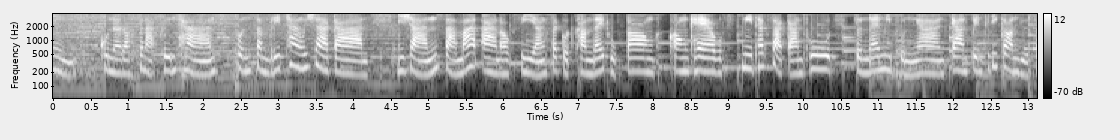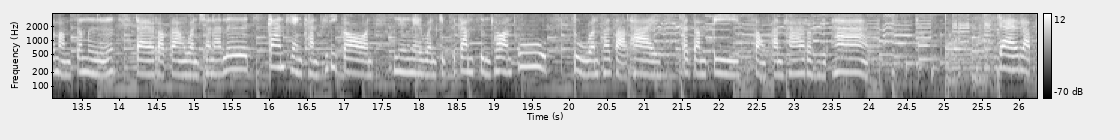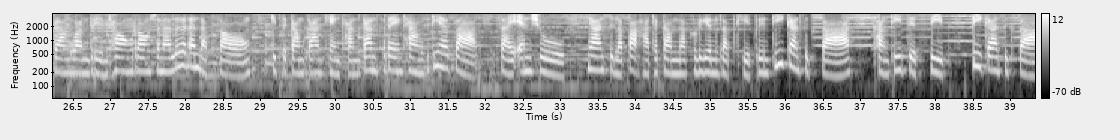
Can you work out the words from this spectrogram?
คุณลักษณะพื้นฐาน ผลสัมฤทธิ์ทางวิชาการ ดิฉันสามารถอ่านออกเสียง สะกดคำได้ถูกต้อง คล่องแคล่ว มีทักษะการพูด จนได้มีผลงาน การเป็นพิธีกรอยู่สม่ำเสมอ ได้รับรางวัลชนะเลิศ การแข่งขันพิธีกร เนื่องในวันกิจกรรมสุนทรภู่สู่วันภาษาไทย ประจำปี 2565 ได้รับรางวัลเหรียญทองรองชนะเลิศอันดับ 2 กิจกรรมการแข่งขันการแสดงทางวิทยาศาสตร์ สายแอนโชว์งานศิลปะหัตถกรรมนักเรียนระดับเขตพื้นที่การศึกษา ครั้งที่ 70 ปีการศึกษา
